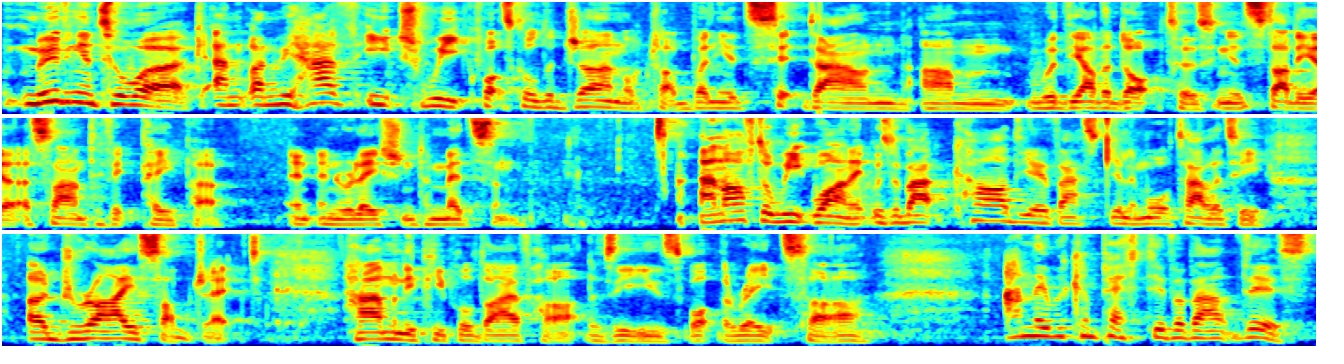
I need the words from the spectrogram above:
moving into work, and, and, we have each week what's called a journal club, when you'd sit down um, with the other doctors and you'd study a, a scientific paper in, in, relation to medicine. And after week one, it was about cardiovascular mortality, a dry subject. How many people die of heart disease, what the rates are. And they were competitive about this.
